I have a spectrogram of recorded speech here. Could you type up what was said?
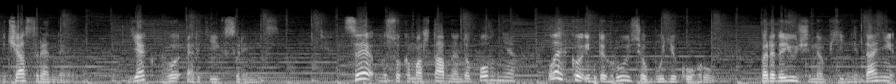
під час рендерингу, як в RTX Remix. Це високомасштабне доповнення легко інтегрується в будь-яку гру, передаючи необхідні дані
